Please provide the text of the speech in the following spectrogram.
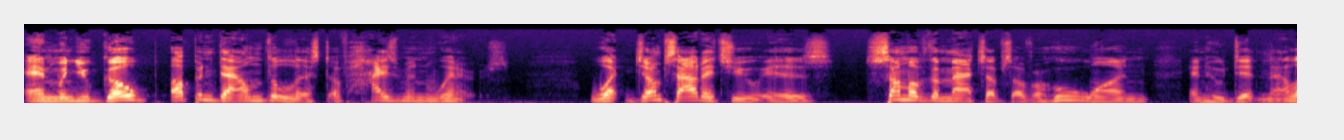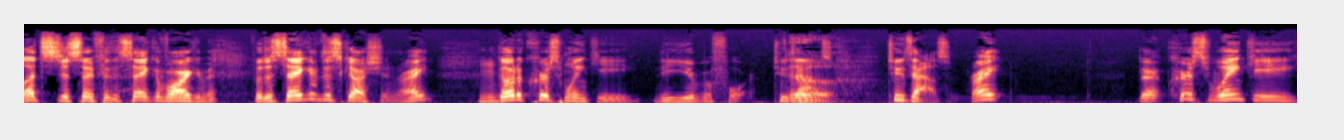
And when you go up and down the list of Heisman winners, what jumps out at you is some of the matchups over who won and who didn't. Now, let's just say, for the sake of argument, for the sake of discussion, right? Mm-hmm. Go to Chris Weinke the year before, 2000. Ugh. 2000, right? The Chris Weinke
